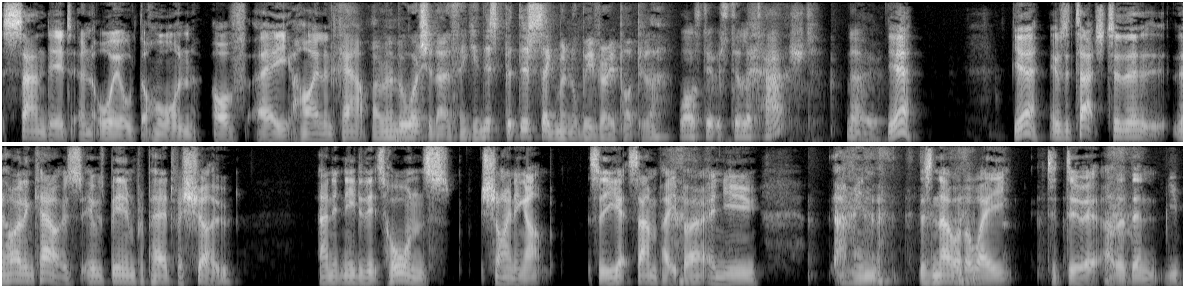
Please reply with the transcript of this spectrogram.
sanded and oiled the horn of a Highland cow. I remember watching that, thinking this, but this segment will be very popular. Whilst it was still attached? No. Yeah, yeah. It was attached to the the Highland cow. It was it was being prepared for show, and it needed its horns shining up. So you get sandpaper, and you. I mean, there's no other way to do it other than you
